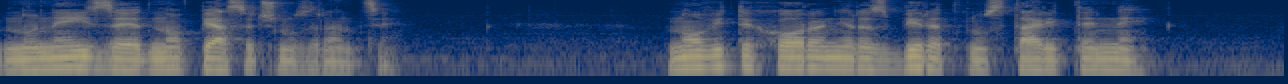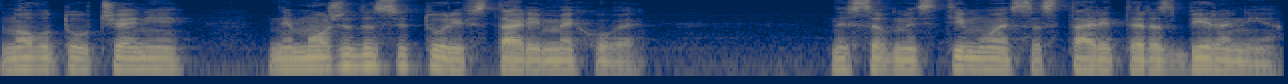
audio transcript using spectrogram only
но не и за едно пясъчно зрънце. Новите хора ни разбират, но старите не. Новото учение не може да се тури в стари мехове. Несъвместимо е с старите разбирания.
